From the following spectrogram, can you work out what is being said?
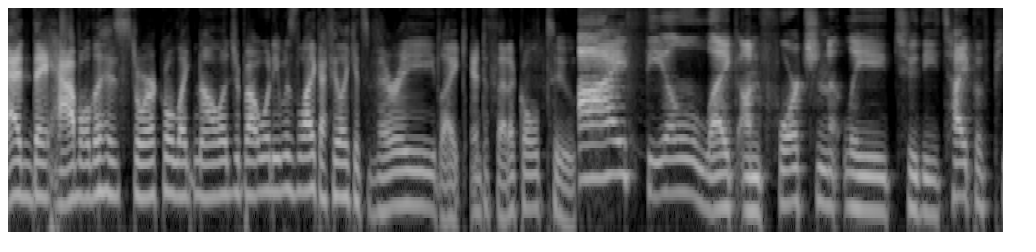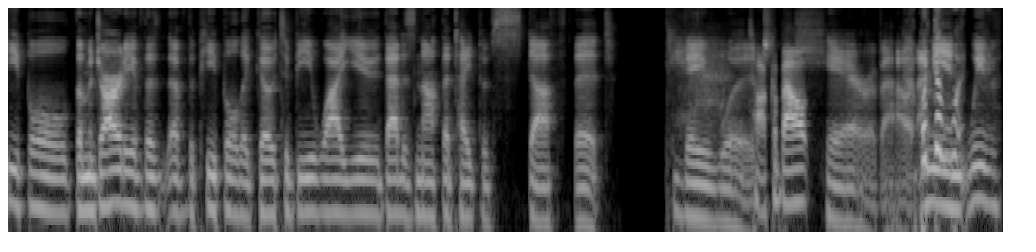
and they have all the historical like knowledge about what he was like. I feel like it's very like antithetical to. I feel like, unfortunately, to the type of people, the majority of the of the people that go to BYU, that is not the type of stuff that they would talk about care about. But I mean, w- we've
